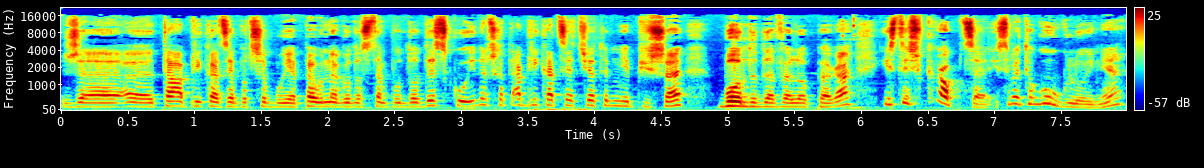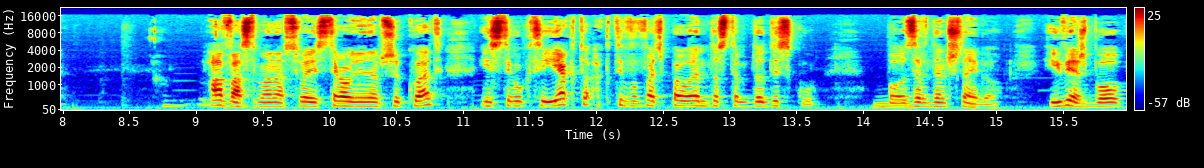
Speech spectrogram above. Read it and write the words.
że e, ta aplikacja potrzebuje pełnego dostępu do dysku i na przykład aplikacja ci o tym nie pisze, błąd dewelopera, jesteś w kropce i sobie to googluj, nie? Avast ma na swojej stronie na przykład instrukcję, jak to aktywować pełen dostęp do dysku bo zewnętrznego. I wiesz, bo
